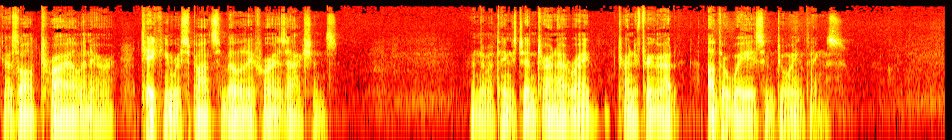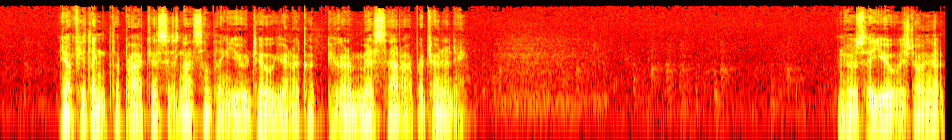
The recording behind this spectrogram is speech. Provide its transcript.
It was all trial and error, taking responsibility for his actions. And then when things didn't turn out right, trying to figure out other ways of doing things. Now, if you think the practice is not something you do, you're not you're going to miss that opportunity. And who's the you who's doing it?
